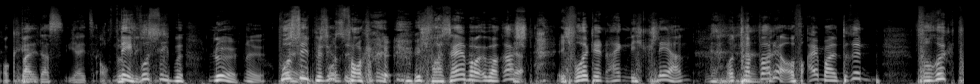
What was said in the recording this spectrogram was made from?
okay. Weil das ja jetzt auch wirklich. Nee, wusste ich, nö, Nö, wusste nö, ich bis jetzt noch. ich- war selber überrascht. Ich wollte ihn eigentlich klären und dann war der auf einmal drin. Verrückt.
